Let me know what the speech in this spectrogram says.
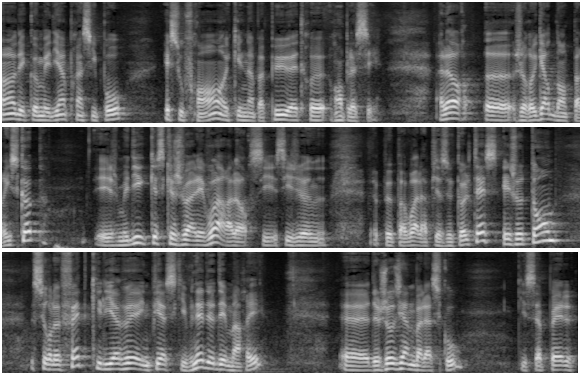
un des comédiens principaux est souffrant et qu'il n'a pas pu être remplacé. Alors euh, je regarde dans le Pariscope et je me dis qu'est-ce que je vais aller voir alors si, si je ne peux pas voir la pièce de Coltès? Et je tombe sur le fait qu'il y avait une pièce qui venait de démarrer euh, de Josiane Balasco qui s'appelle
